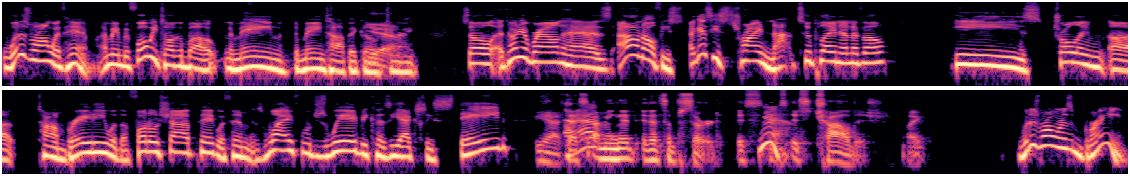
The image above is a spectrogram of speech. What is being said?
What is wrong with him? I mean, before we talk about the main the main topic of Yeah. tonight. So Antonio Brown has I don't know if he's I guess he's trying not to play in NFL. He's trolling uh Tom Brady with a Photoshop pic with him and his wife, which is weird because he actually stayed. Yeah, that's. I That- mean, it, that's absurd. It's, it's Yeah. it's childish. Like What is wrong with his brain?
